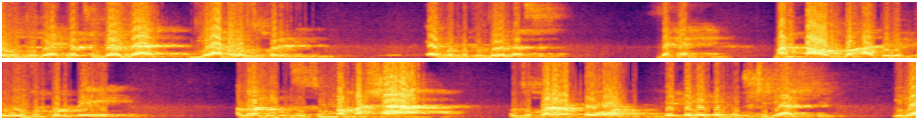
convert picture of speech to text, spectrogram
ওযু যদি একবার ছুটেও যায়, গিয়ে আবার ওযু করে নিবে। এর মধ্যে ফজিলত আছে। দেখেন মান তাও যদি একটু ওযু করবে আল্লাহ নবী বলেছেন, সুম্মা মাশা ওযু করার পর হেঁটে হেঁটে মসজিদে আসবে। ইলা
